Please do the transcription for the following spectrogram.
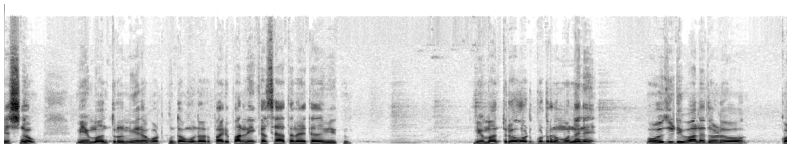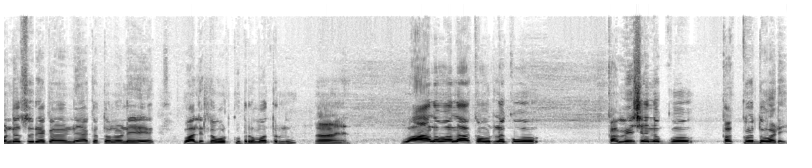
చేసినావు మీ మంత్రులు మీరే కొట్టుకుంటూ ఉన్నారు. పరిపాలన ఇంకా శాతం అవుతుందా మీకు మీ మంత్రులు కొట్టుకుంటున్నారు మొన్ననే. ఓజుడి వాళ్ళతోడు కొండ సురేఖ నాయకత్వంలోనే వాళ్ళు ఇట్లా కొట్టుకుంటారు మంత్రులు వాళ్ళ వాళ్ళ అకౌంట్లకు కమిషన్లకు కకృతి పడి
